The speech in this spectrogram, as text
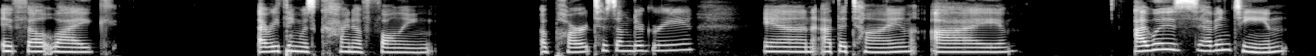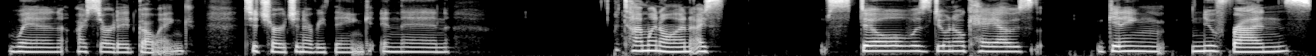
it felt like everything was kind of falling apart to some degree. And at the time, I I was 17 when I started going to church and everything. And then time went on. I still was doing okay. I was getting new friends.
